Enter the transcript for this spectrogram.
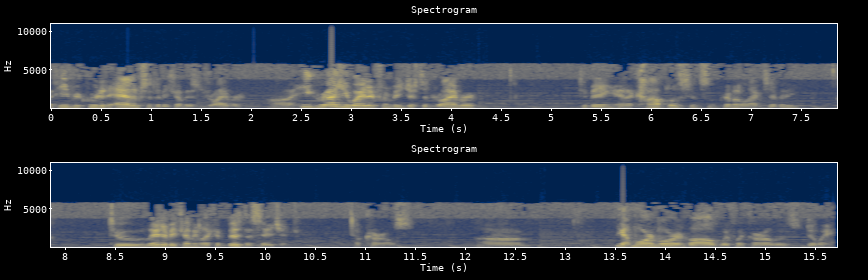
but he recruited Adamson to become his driver. Uh, he graduated from being just a driver to being an accomplice in some criminal activity to later becoming like a business agent of Carl's. Um, he got more and more involved with what Carl was doing.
